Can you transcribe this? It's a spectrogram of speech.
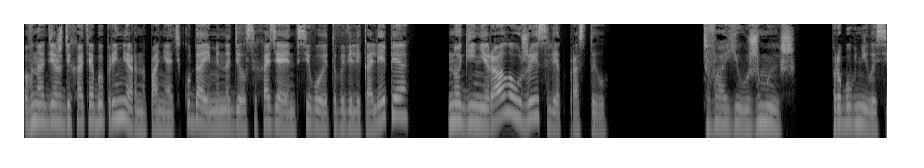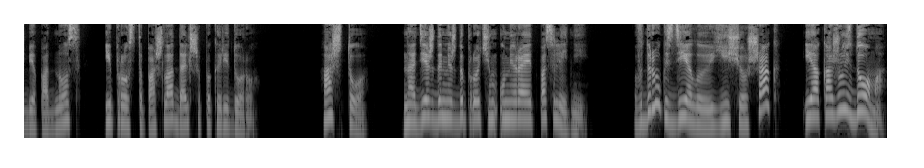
в надежде хотя бы примерно понять, куда именно делся хозяин всего этого великолепия, но генерала уже и след простыл. «Твою ж мышь!» — пробубнила себе под нос и просто пошла дальше по коридору. «А что? Надежда, между прочим, умирает последней. Вдруг сделаю еще шаг и окажусь дома?»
